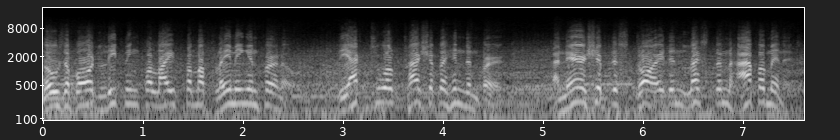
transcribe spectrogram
Those aboard leaping for life from a flaming inferno. the actual crash of the Hindenburg, an airship destroyed in less than half a minute.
